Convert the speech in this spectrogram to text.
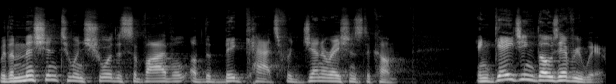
with a mission to ensure the survival of the big cats for generations to come. Engaging those everywhere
